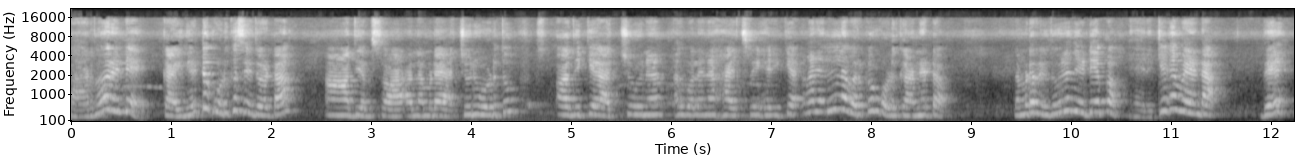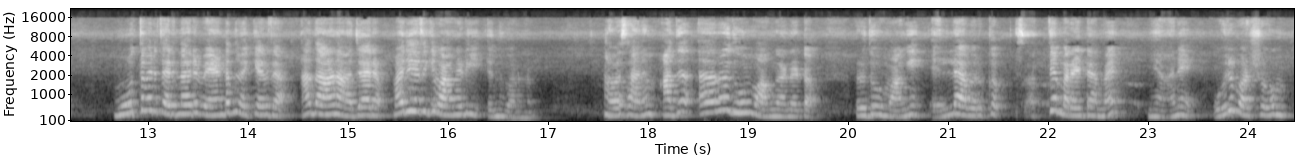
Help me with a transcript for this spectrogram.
കാരണവരില്ലേ കൈനീട്ട് കൊടുക്ക സേതു കേട്ടാ ആദ്യം സ്വാ- നമ്മുടെ അച്ചുവിന് കൊടുത്തു. അതിക്ക് അച്ചുവിന് അതുപോലെ തന്നെ ശ്രീഹരിക്ക് അങ്ങനെ എല്ലാവർക്കും കൊടുക്കാണ് കേട്ടോ. നമ്മുടെ ഋതുവിന് നീട്ടിയപ്പം എനിക്കൊക്കെ വേണ്ട. ദേ മൂത്തവർ തരുന്നവർ വേണ്ടെന്ന് വെക്കരുത്. അതാണ് ആചാരം. മര്യാദയ്ക്ക് വാങ്ങടി എന്ന് പറഞ്ഞു. അവസാനം അത് ഋതുവും വാങ്ങുകയാണ് കേട്ടോ. ഋതുവും വാങ്ങി എല്ലാവർക്കും സത്യം പറയട്ടെ അമ്മേ ഞാനേ ഒരു വർഷവും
